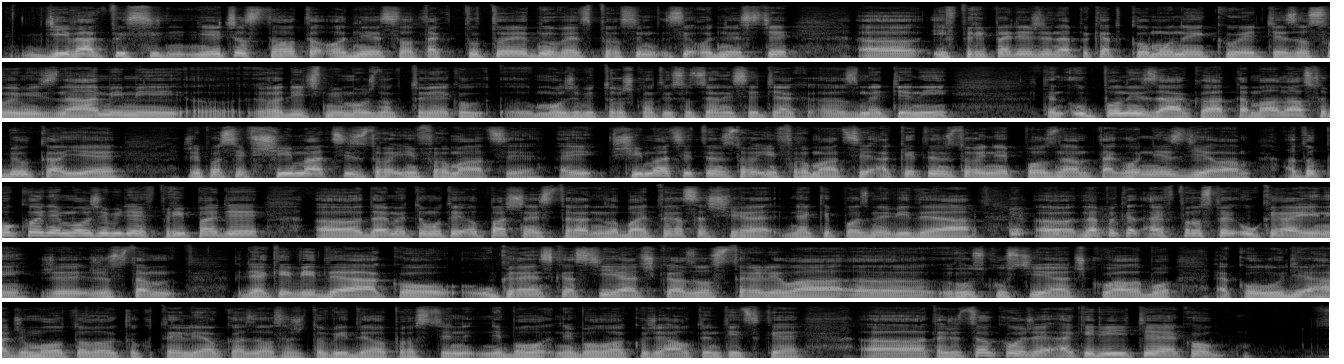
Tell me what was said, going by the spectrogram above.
divák by si niečo z tohoto odniesol, tak túto jednu vec prosím si odneste. Uh, I v prípade, že napríklad komunikujete so svojimi známymi, uh, rodičmi možno, ktorí ako, uh, môžu byť trošku na tých sociálnych sieťach uh, zmetení, ten úplný základ, tá malá násobilka je, že proste všímať si zdroj informácie. Hej, všímať si ten zdroj informácie a keď ten zdroj nepoznám, tak ho nezdielam. A to pokojne môže byť aj v prípade, uh, dajme tomu tej opačnej strany, lebo aj teraz sa šíria nejaké povedzme videá, uh, napríklad aj v prospech Ukrajiny, že, že sú tam nejaké videá, ako ukrajinská stíhačka zostrelila uh, ruskú stíhačku, alebo ako ľudia hádžu molotové koktejly a ukázalo sa, že to video proste nebolo, nebolo akože autentické. Uh, takže celkovo, že aj keď vidíte ako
